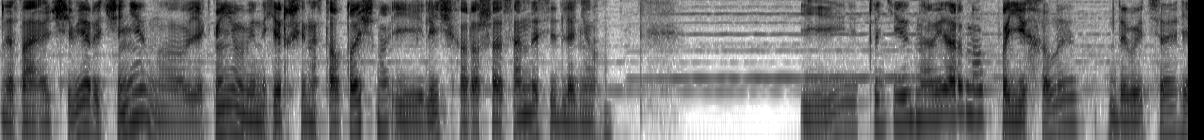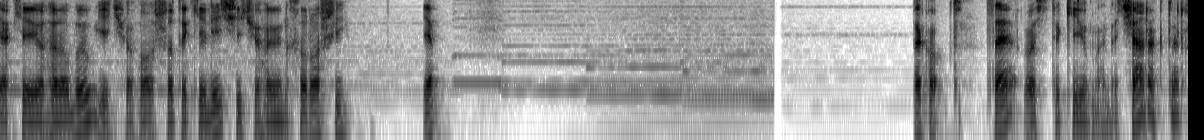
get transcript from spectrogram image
Не знаю, чи вірить, чи ні, але як мінімум він гірший не став точно, і ліч хороша сендесі для нього. І тоді, навірно, поїхали дивитися, як я його робив і чого, що таке ліч, і чого він хороший. Єп. Так от, це ось такий у мене чарактер.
